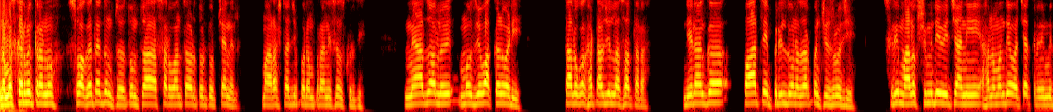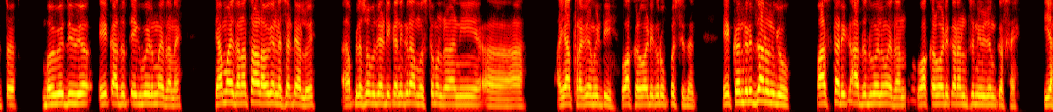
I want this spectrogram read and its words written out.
नमस्कार मित्रांनो स्वागत आहे तुमचं तुमचा सर्वांचा आवडतो युट्यूब चॅनल महाराष्ट्राची परंपरा आणि संस्कृती. मी आज आलोय मौजे वाकळवाडी तालुका खटाव जिल्हा सातारा. दिनांक पाच एप्रिल दोन हजार पंचवीस रोजी श्री महालक्ष्मी देवीच्या आणि हनुमान देवाच्या यात्रेनिमित्त भव्य दिव्य एक आदत एक बैल मैदान आहे. त्या मैदानाचा आढावा घेण्यासाठी आलोय. आपल्यासोबत या ठिकाणी ग्रामस्थ मंडळ आणि यात्रा कमिटी वाकळवाडीकर उपस्थित आहेत. एकंदरीत जाणून घेऊ पाच तारीख आदत बैल मैदान वाकळवाडीकरांचं नियोजन कसं आहे? या.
